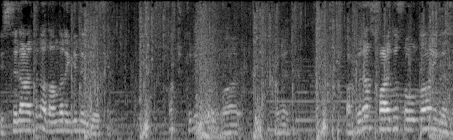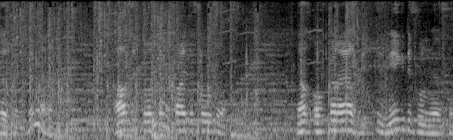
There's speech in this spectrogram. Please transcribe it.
istila ettin adamlara gidin diyorsun. Kaç creeper var. Evet. Bak biraz faydası oldu ha yine zırhın değil mi? Azıcık da olsa da faydası oldu. Yalnız oklar ayaz bitti. Niye gidip vurmuyorsun?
